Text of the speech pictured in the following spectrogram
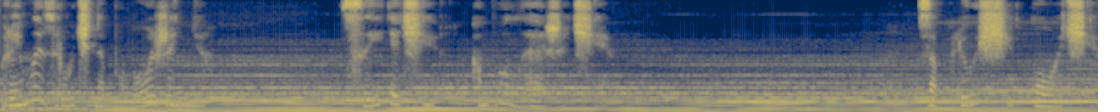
Прийми зручне положення, сидячи або лежачи. Заплющи очі.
